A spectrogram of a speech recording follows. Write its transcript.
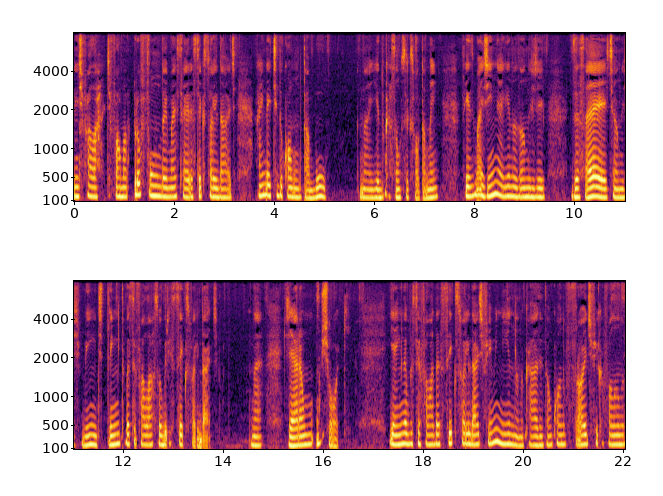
gente falar de forma profunda e mais séria a sexualidade ainda é tido como um tabu, né, e educação sexual também, vocês imaginem ali nos anos de 17, anos 20, 30, você falar sobre sexualidade, né? Gera um, um choque. E ainda você falar da sexualidade feminina, no caso. Então, quando Freud fica falando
